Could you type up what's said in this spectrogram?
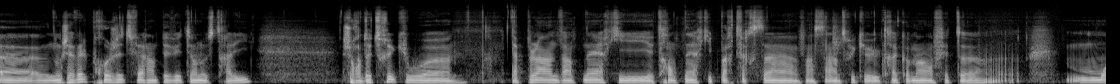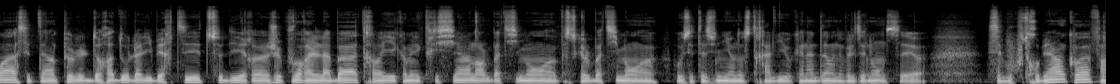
Euh, donc j'avais le projet de faire un PVT en Australie, genre de truc où euh, t'as plein de vingtenaires qui et trentenaires qui partent faire ça. Enfin c'est un truc ultra commun en fait. Euh. moi c'était un peu le dorado de la liberté de se dire je vais pouvoir aller là-bas travailler comme électricien dans le bâtiment parce que le bâtiment aux États-Unis, en Australie, au Canada, en Nouvelle-Zélande c'est c'est beaucoup trop bien quoi. Enfin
